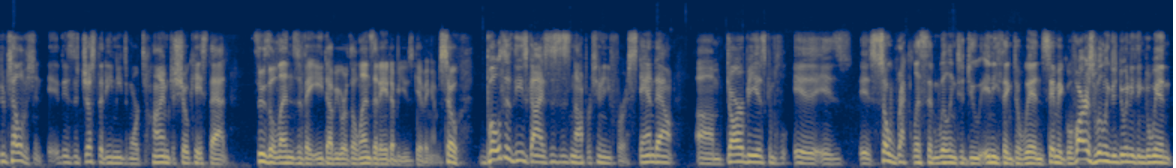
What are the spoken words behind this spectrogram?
through television. It is just that he needs more time to showcase that through the lens of AEW or the lens that AEW is giving him. So both of these guys, this is an opportunity for a standout. Um, Darby is compl- is is so reckless and willing to do anything to win. Sammy Guevara is willing to do anything to win,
